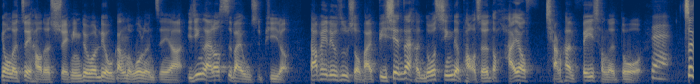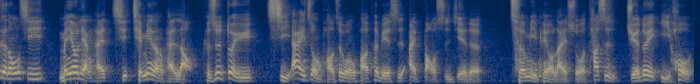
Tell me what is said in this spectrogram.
用了最好的水平对过六缸的涡轮增压，已经来到四百五十匹了。搭配六速手排，比现在很多新的跑车都还要强悍，非常的多。对，这个东西没有两台前前面两台老，可是对于喜爱这种跑车文化，特别是爱保时捷的车迷朋友来说，它是绝对以后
